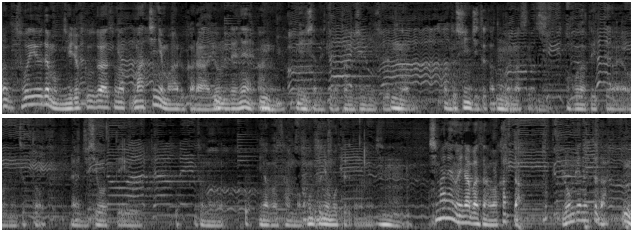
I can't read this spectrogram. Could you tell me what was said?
うん。そういうでも魅力がその街にもあるから呼ん。でね、あのミュージシャンの人が楽しみにするっていうのは本当真実だと思いますよね、函館行って俺もちょっとライブしようっていうその稲葉さん。も本当に思ってると思います、うん。島根の稲葉さん。分かったロン毛の人だ。うん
